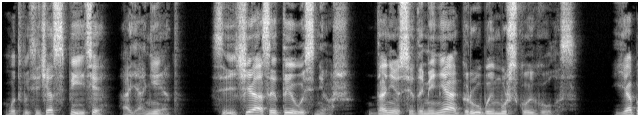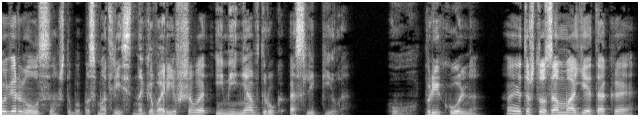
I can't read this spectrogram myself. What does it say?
Вот вы сейчас спите, а я нет. Сейчас и ты уснешь. Донесся до меня грубый мужской голос. Я повернулся, чтобы посмотреть на говорившего, и меня вдруг ослепило. О, прикольно. А это что за магия такая?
